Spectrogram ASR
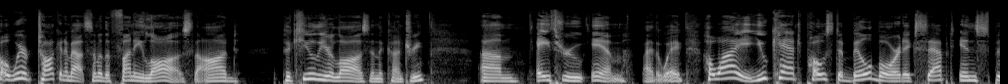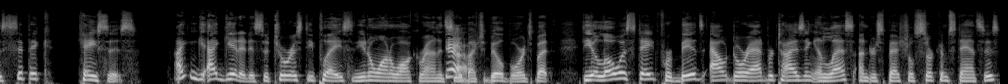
we're talking about some of the funny laws, the odd, peculiar laws in the country. Um, a through M, by the way. Hawaii, you can't post a billboard except in specific cases. I can, I get it. It's a touristy place and you don't want to walk around and see a bunch of billboards, but the Aloha state forbids outdoor advertising unless under special circumstances.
